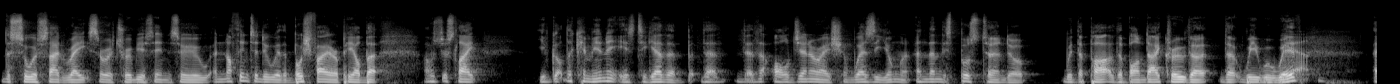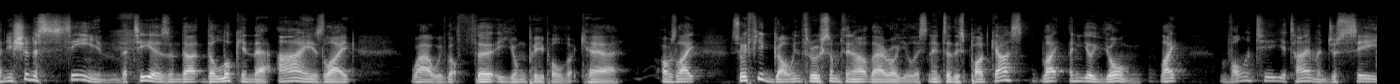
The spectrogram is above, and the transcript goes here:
the suicide rates are attributing to and nothing to do with a bushfire appeal but I was just like you've got the communities together, but they're, they're the old generation. Where's the young one? And then this bus turned up with the part of the Bondi crew that, that we were with. Yeah. And you should have seen the tears and the, the look in their eyes like, wow, we've got 30 young people that care. I was like, so if you're going through something out there or you're listening to this podcast, like, and you're young, like, volunteer your time and just see,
